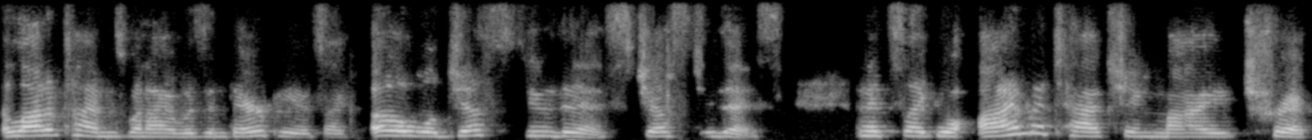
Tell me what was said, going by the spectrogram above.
A lot of times when I was in therapy, it's like, oh well just do this, just do this. And it's like, well, I'm attaching my trich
